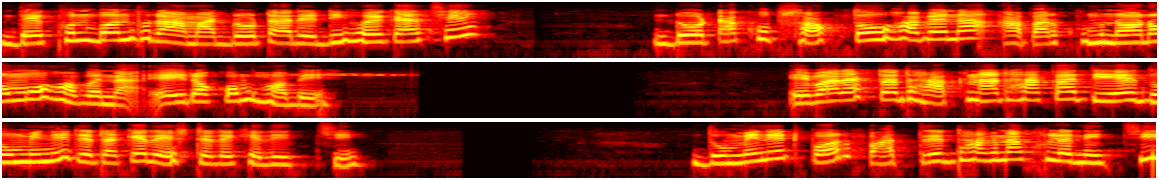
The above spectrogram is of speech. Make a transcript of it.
দেখুন বন্ধুরা, আমার ডোটা রেডি হয়ে গেছে। ডোটা খুব শক্তও হবে না, আবার খুব নরমও হবে না এই রকম হবে। এবার একটা ঢাকনা ঢাকা দিয়ে দু মিনিট এটাকে রেস্টে রেখে দিচ্ছি। দু মিনিট পর পাত্রের ঢাকনা খুলে নিচ্ছি।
